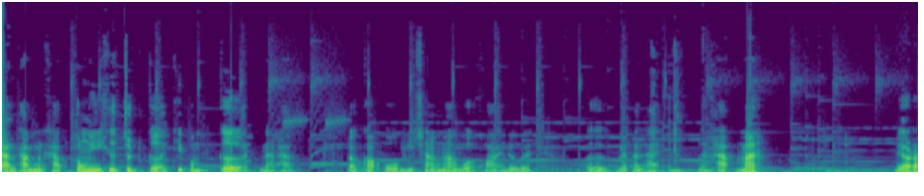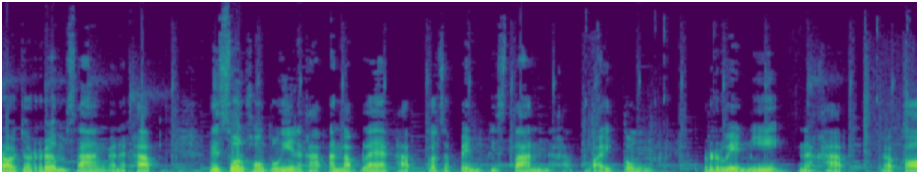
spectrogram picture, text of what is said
การทำกันครับ ตรงนี้คือจุดเกิดที่ผมเกิดนะครับ แล้วก็โอมีช้างม้าวัวควายด้วยเวยเออไม่เป็นไรนะครับ มา เดี๋ยวเราจะเริ่มสร้างกันนะครับ ในส่วนของตรงนี้นะครับ อันดับแรกครับก็จะเป็นพิสตันนะครับ ไว้ตรงบริเวณนี้นะครับ แล้วก็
